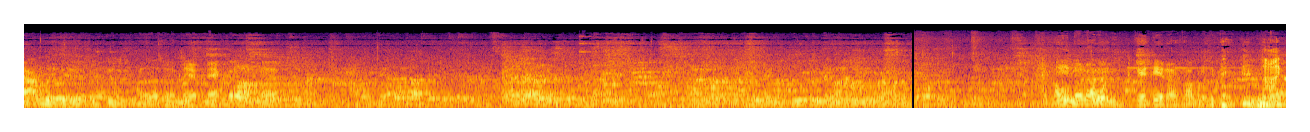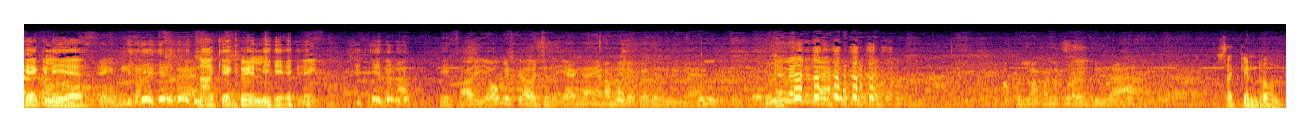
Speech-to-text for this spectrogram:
டேம் இருக்குங்க சுற்றி அதான் சொன்னேன் மேக்கரை நான் கேட்கலையே. நான் கேட்கவே இல்லையே. சாரி யோகேஷ்காக வச்சது. ஏங்க இடம் மாதிரி உட்காந்துருக்கிறீங்க அப்படிலாம் பண்ணக்கூடாது புரியுதா? செகண்ட் ரவுண்ட்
